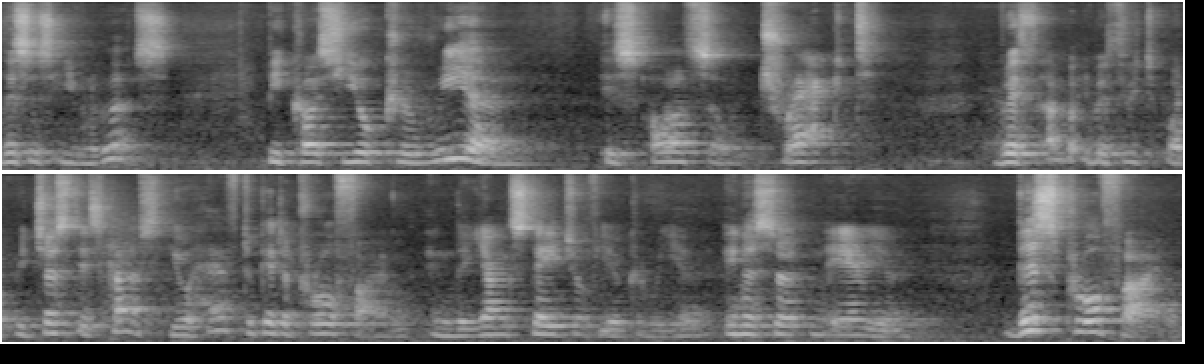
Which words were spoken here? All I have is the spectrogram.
this is even worse because your career is also tracked with, uh, with what we just discussed. You have to get a profile in the young stage of your career in a certain area. This profile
